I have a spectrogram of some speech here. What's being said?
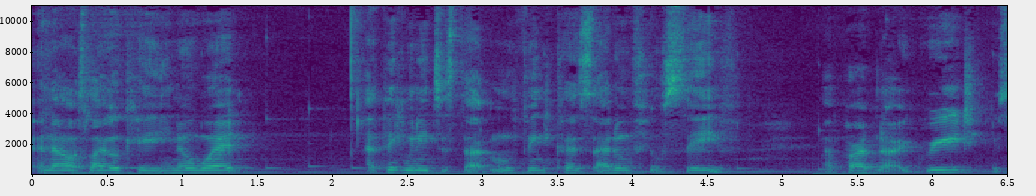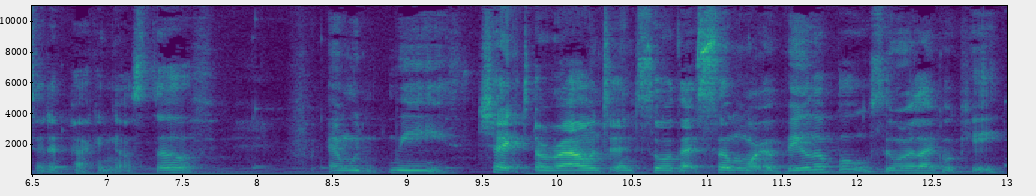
And I was like, okay, you know what? I think we need to start moving because I don't feel safe. My partner agreed. We started packing our stuff. And we, we checked around and saw that some were available. So we're like, okay,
